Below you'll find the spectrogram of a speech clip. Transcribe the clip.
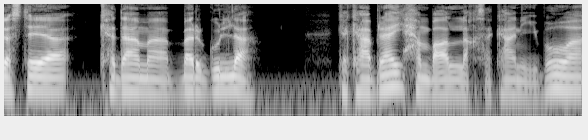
دەستەیە کە دامە بەر گوللە. کە کابرای حەمباڵ لە قسەکانی بۆوە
